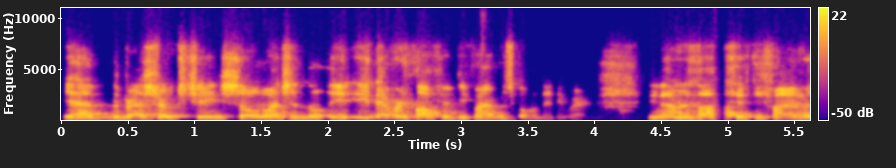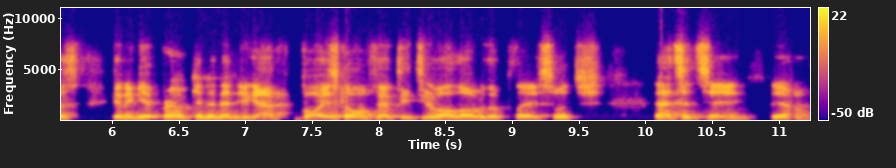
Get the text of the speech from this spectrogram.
Yeah, the breaststrokes changed so much, and you, you never thought 55 was going anywhere. You never thought 55 was going to get broken, and then you got boys going 52 all over the place, which that's insane. Yeah,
